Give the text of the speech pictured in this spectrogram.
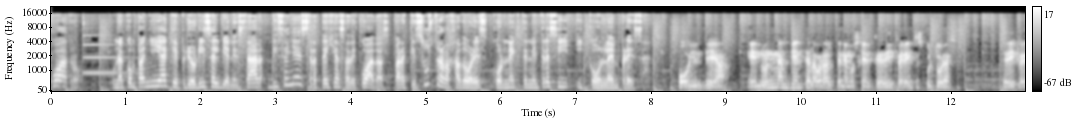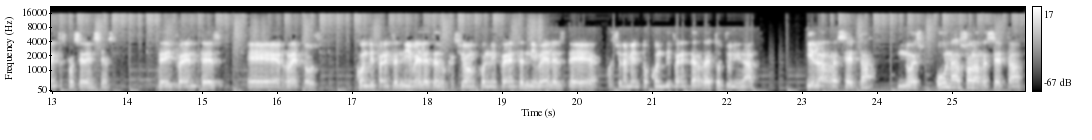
4. Una compañía que prioriza el bienestar diseña estrategias adecuadas para que sus trabajadores conecten entre sí y con la empresa. Hoy en día, en un ambiente laboral tenemos gente de diferentes culturas, de diferentes procedencias, de diferentes eh, retos, con diferentes niveles de educación, con diferentes niveles de apasionamiento, con diferentes retos de unidad. Y la receta no es una sola receta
